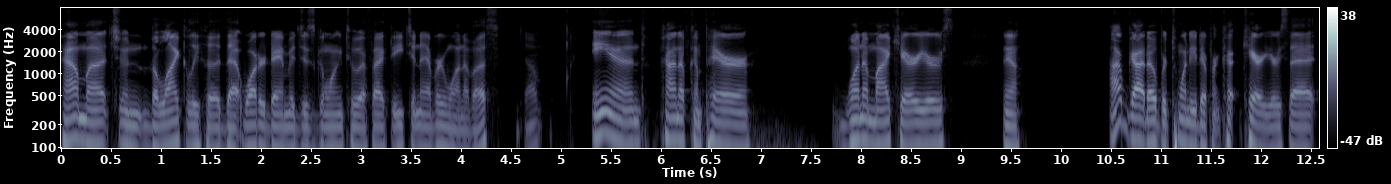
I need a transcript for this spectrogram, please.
how much and the likelihood that water damage is going to affect each and every one of us. Yep. And kind of compare one of my carriers. Now, I've got over 20 different carriers that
